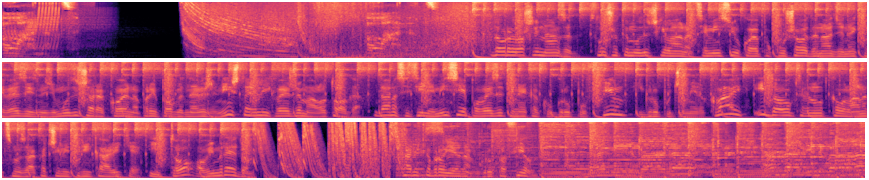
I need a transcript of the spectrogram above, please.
Lanac. Dobrodošli nazad. Slušate Muzički lanac, emisiju koja pokušava da nađe neke veze između muzičara koje na prvi pogled ne veže ništa ili ih veže malo toga. Danas je cilj emisije povezati nekako grupu Film i grupu Jamiroquai i do ovog trenutka u lanac smo zakačili tri karike. I to ovim redom. Karika broj 1, grupa Film. Na nirvana, na nirvana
